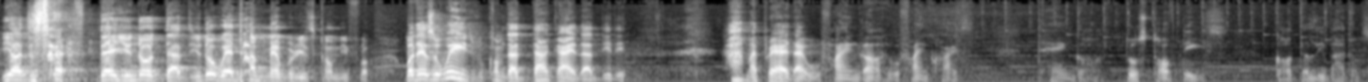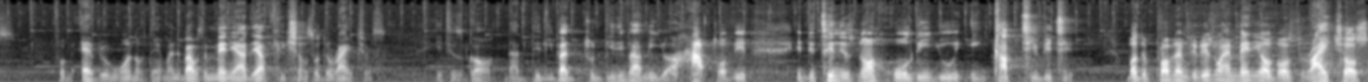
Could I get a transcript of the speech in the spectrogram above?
You understand? then you know that you know where that memory is coming from. But there's a way it will come that that guy that did it. Ah, my prayer that I will find God, he will find Christ. Thank God. Those tough days, God delivered us from every one of them. And the Bible says, Many are the afflictions of the righteous. It is God that delivered to deliver me your heart of it. it. The thing is not holding you in captivity. But the problem, the reason why many of us righteous,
